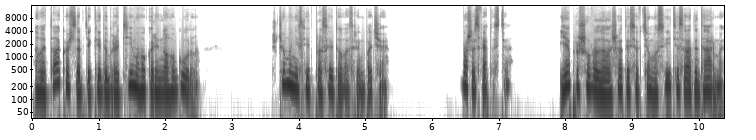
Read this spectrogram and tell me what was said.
але також завдяки доброті мого корінного гуру. Що мені слід просити у вас, Ринпаче? Ваше святостя, я прошу вас залишатися в цьому світі заради дарми.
